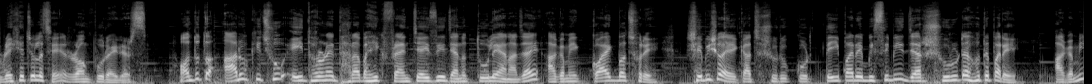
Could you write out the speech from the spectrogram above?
রেখে চলেছে রংপুর রাইডার্স অন্তত আরও কিছু এই ধরনের ধারাবাহিক ফ্র্যাঞ্চাইজি যেন তুলে আনা যায় আগামী কয়েক বছরে। সে বিষয়ে কাজ শুরু করতেই পারে বিসিবি যার শুরুটা হতে পারে আগামী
